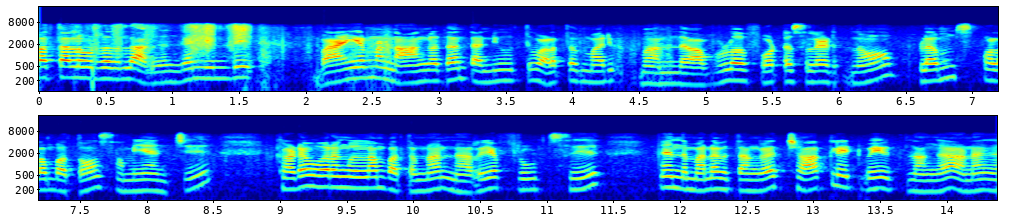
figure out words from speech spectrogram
பார்த்தாலும் விடுறதில்ல அங்கங்கே நின்று பயங்கரமாக நாங்கள் தான் தண்ணி ஊற்றி வளர்த்தது மாதிரி அந்த அவ்வளோ ஃபோட்டோஸ்லாம் எடுத்தோம் ப்ளம்ஸ் பழம் பார்த்தோம் செமையாக இருந்துச்சு. கடை ஓரங்கள்லாம் பார்த்தோம்னா நிறைய ஃப்ரூட்ஸு இந்த மாதிரிலாம் விற்றாங்க சாக்லேட்டுமே விற்றாங்க ஆனால்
